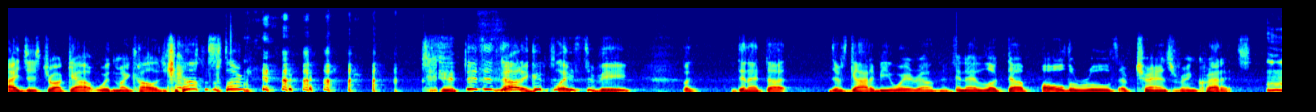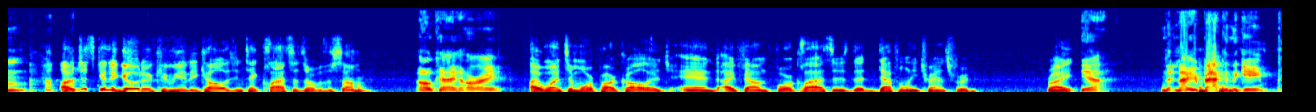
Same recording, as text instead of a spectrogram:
I just struck out with my college counselor. this is not a good place to be. Then I thought, there's got to be a way around this. And I looked up all the rules of transferring credits. Mm. I'm just going to go to a community college and take classes over the summer. Okay, all right. I went to Moorpark College and I found four classes that definitely transferred, right? Yeah. Now you're back in the game.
